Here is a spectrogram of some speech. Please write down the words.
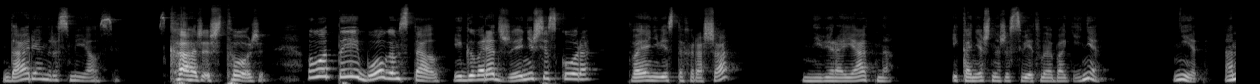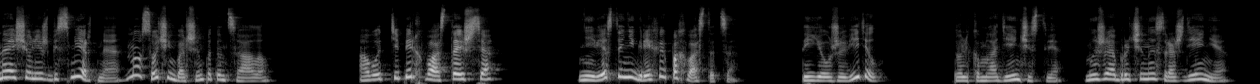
Дариан рассмеялся. Скажешь тоже. Вот ты и богом стал. И, говорят, женишься скоро. Твоя невеста хороша? Невероятно. И, конечно же, светлая богиня? Нет, она еще лишь бессмертная, но с очень большим потенциалом. А вот теперь хвастаешься. Невестой не грех их похвастаться. Ты ее уже видел? Только в младенчестве. Мы же обручены с рождения.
